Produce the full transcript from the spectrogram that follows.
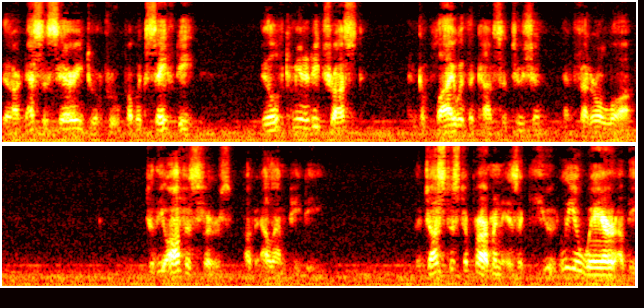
that are necessary to improve public safety, build community trust, comply with the Constitution and federal law. To the officers of LMPD, the Justice Department is acutely aware of the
